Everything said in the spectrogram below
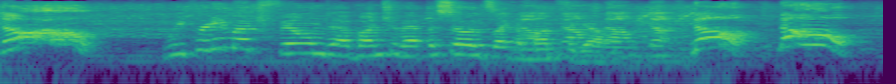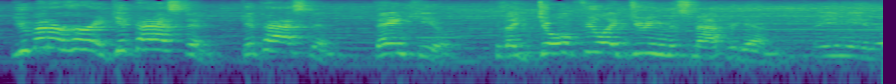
No! we pretty much filmed a bunch of episodes like a No, month no, ago. no, no, no, no! You better hurry, get past him, get past him. Thank you, because I don't feel like doing this map again. Me neither.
